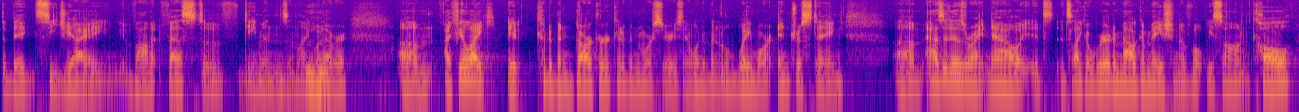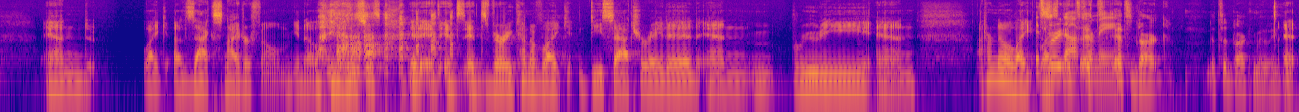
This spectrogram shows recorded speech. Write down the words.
the big CGI vomit fest of demons and like whatever. Um, I feel like it could have been darker, could have been more serious, and it would have been way more interesting. Um, as it is right now, it's it's like a weird amalgamation of what we saw in Kull and like a Zack Snyder film. You know, like it's just it, it, it's it's very kind of like desaturated and broody and I don't know, like It's like It's not it's, for it's, me. It's dark. It's a dark movie. it-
